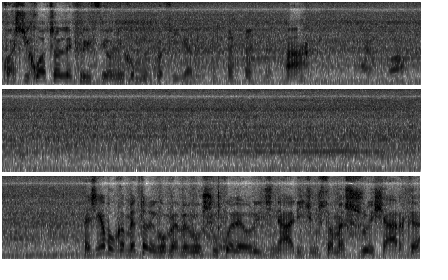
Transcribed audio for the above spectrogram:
Qua si cuociono le frizioni comunque figane. Ah? È un po'. Pensi che avevo cambiato le gomme, avevo su quelle originali, giusto? Ho messo sulle Shark.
